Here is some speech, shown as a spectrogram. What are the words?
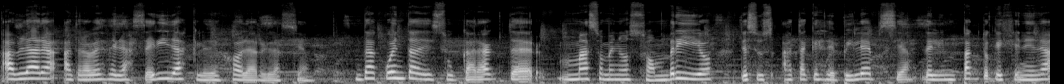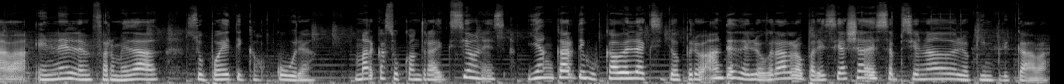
hablara a través de las heridas que le dejó la relación da cuenta de su carácter más o menos sombrío, de sus ataques de epilepsia, del impacto que generaba en él la enfermedad, su poética oscura. Marca sus contradicciones. Ian Curtis buscaba el éxito, pero antes de lograrlo parecía ya decepcionado de lo que implicaba.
